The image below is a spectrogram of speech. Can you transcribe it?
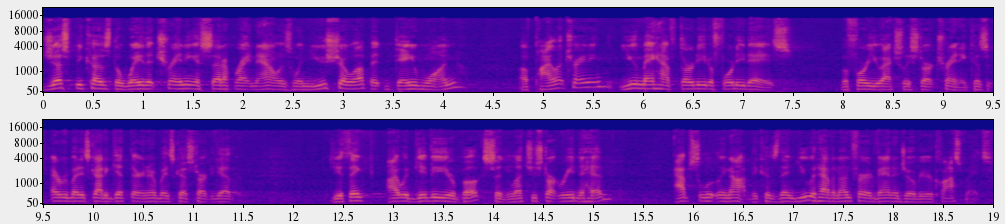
just because the way that training is set up right now is when you show up at day one of pilot training, you may have 30 to 40 days before you actually start training because everybody's got to get there and everybody's got to start together. Do you think I would give you your books and let you start reading ahead? Absolutely not, because then you would have an unfair advantage over your classmates.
